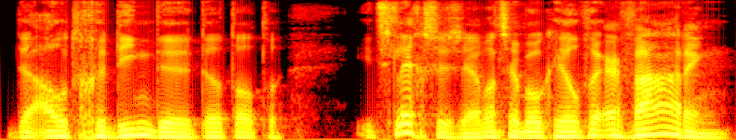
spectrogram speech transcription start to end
de oud-gediende dat dat iets slechts is. Hè? Want ze hebben ook heel veel ervaring.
